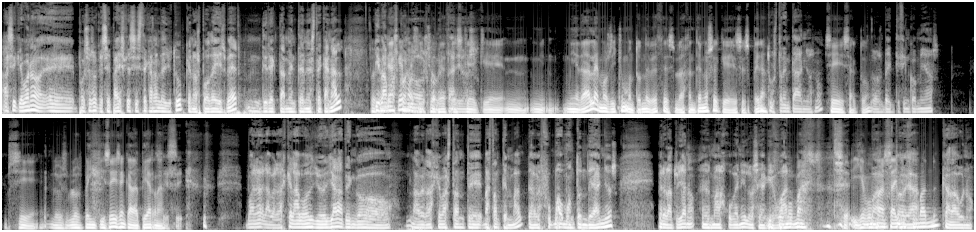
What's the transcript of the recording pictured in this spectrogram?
Así que bueno, eh, pues eso, que sepáis que existe canal de YouTube, que nos podéis ver directamente en este canal. Pues y vamos con los comentarios. que, que mi, mi, edad la hemos dicho un montón de veces. La gente no sé qué se espera. Tus 30 años, ¿no? Sí, exacto. Los 25 míos. Sí, los, los 26 en cada pierna. Sí, sí. Bueno, la verdad es que la voz yo ya la tengo, la verdad es que bastante, bastante mal, de haber fumado un montón de años, pero la tuya no, es más juvenil, o sea que ¿Y igual. más. y llevo más, años fumando. Cada uno.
